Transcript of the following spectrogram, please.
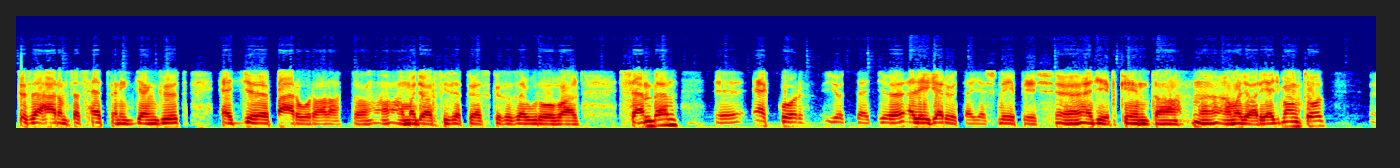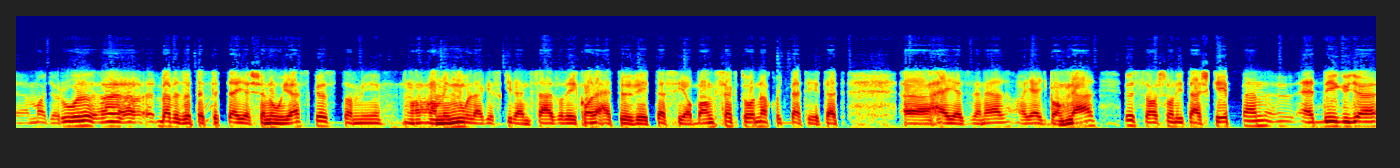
közel 370-ig gyengült egy pár óra alatt a, a magyar fizetőeszköz az euróval szemben. Ekkor jött egy elég erőteljes lépés egyébként a, a Magyar Jegybanktól. Magyarul bevezetett egy teljesen új eszközt, ami, ami 0,9%-on lehetővé teszi a bankszektornak, hogy betétet helyezzen el a jegybanknál. Összehasonlításképpen eddig ugye,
